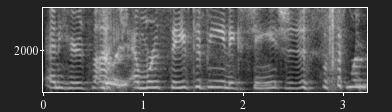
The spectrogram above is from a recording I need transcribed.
and here's mine, really? and we're safe to be in exchange. And just like,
